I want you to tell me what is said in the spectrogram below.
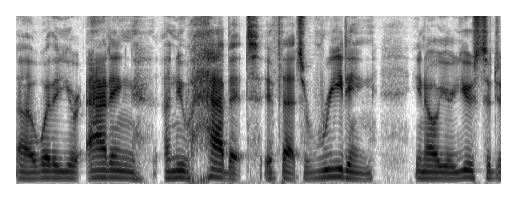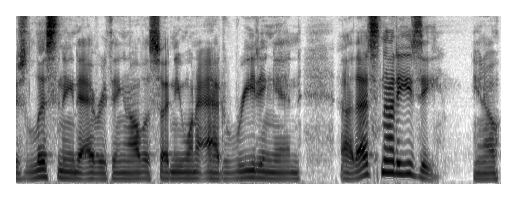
uh, whether you're adding a new habit, if that's reading, you know, you're used to just listening to everything and all of a sudden you want to add reading in. Uh, that's not easy. You know,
